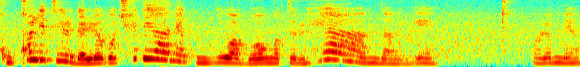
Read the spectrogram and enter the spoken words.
고quality를 내려고 최대한의 공부와 무언 것들을 해야 한다는 게 어렵네요.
